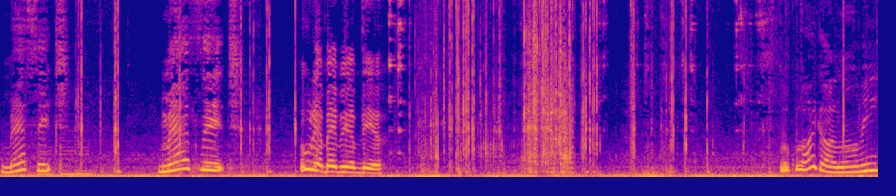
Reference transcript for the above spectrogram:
Message. Message. Who that baby up there? Look what I got, Lonnie.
